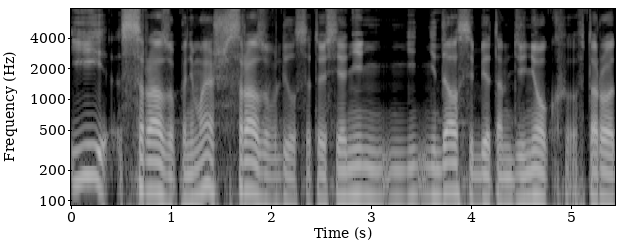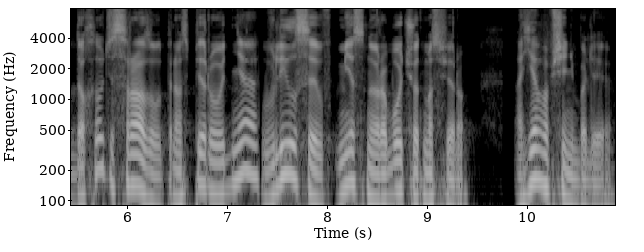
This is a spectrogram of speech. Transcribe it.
И сразу, понимаешь, сразу влился. То есть я не, не, не дал себе там денек второй отдохнуть, и сразу, вот прям с первого дня влился в местную рабочую атмосферу. А я вообще не болею.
